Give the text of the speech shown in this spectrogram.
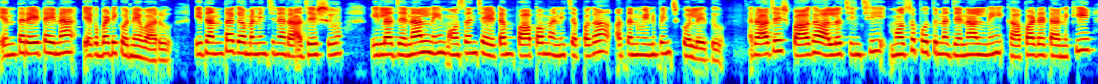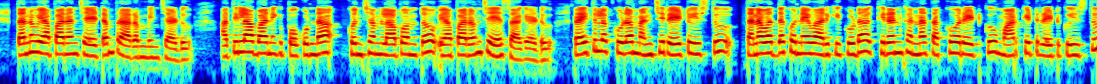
ఎంత రేటైనా ఎగబడి కొనేవారు. ఇదంతా గమనించిన రాజేష్ ఇలా జనాల్ని మోసం చేయటం పాపం అని చెప్పగా అతను వినిపించుకోలేదు. రాజేష్ బాగా ఆలోచించి మోసపోతున్న జనాల్ని కాపాడటానికి తను వ్యాపారం చేయటం ప్రారంభించాడు. అతి లాభానికి పోకుండా కొంచెం లాభంతో వ్యాపారం చేయసాగాడు. రైతులకు కూడా మంచి రేటు ఇస్తూ తన వద్ద కొనేవారికి కూడా కిరణ్ కన్నా తక్కువ రేటుకు మార్కెట్ రేటుకు ఇస్తూ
